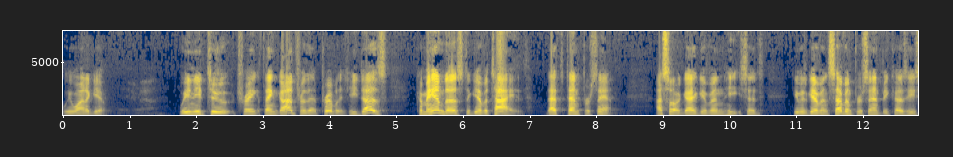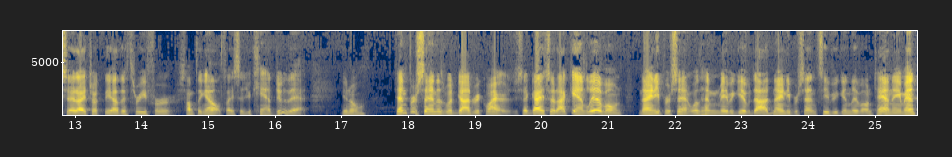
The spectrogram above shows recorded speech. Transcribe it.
we want to give. We need to tra- thank God for that privilege. He does command us to give a tithe. That's 10%. I saw a guy given, he said he was given 7% because he said, I took the other three for something else. I said, You can't do that. You know, 10% is what God requires. He said, guy said, I can't live on 90%. Well, then maybe give God 90% and see if you can live on 10. Amen.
